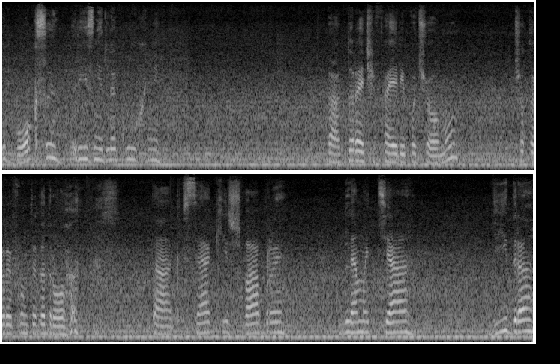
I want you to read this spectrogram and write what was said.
Тут бокси різні для кухні. Так, до речі, фейрі по чому? 4 фунти ведро. Так, всякі швабри для миття, відра,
